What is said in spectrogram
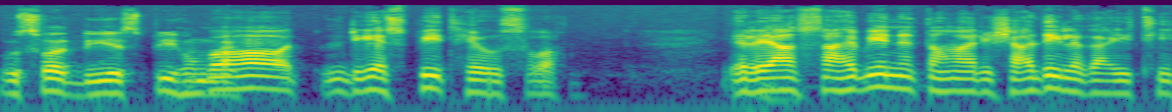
اس وقت ڈی ایس پی ہوں بہت ڈی ایس پی تھے اس وقت۔ ریاض صاحبی نے تو ہماری شادی لگائی تھی۔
